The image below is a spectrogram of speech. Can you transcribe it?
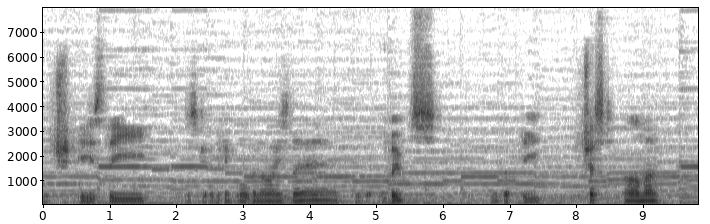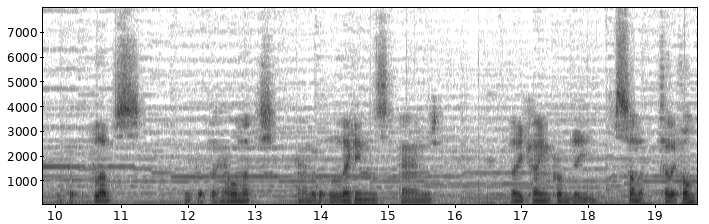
which is the just get everything organised there. We've got the boots, we've got the chest armour, we've got the gloves, we've got the helmet, and we've got the leggings and they came from the summer telethon.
